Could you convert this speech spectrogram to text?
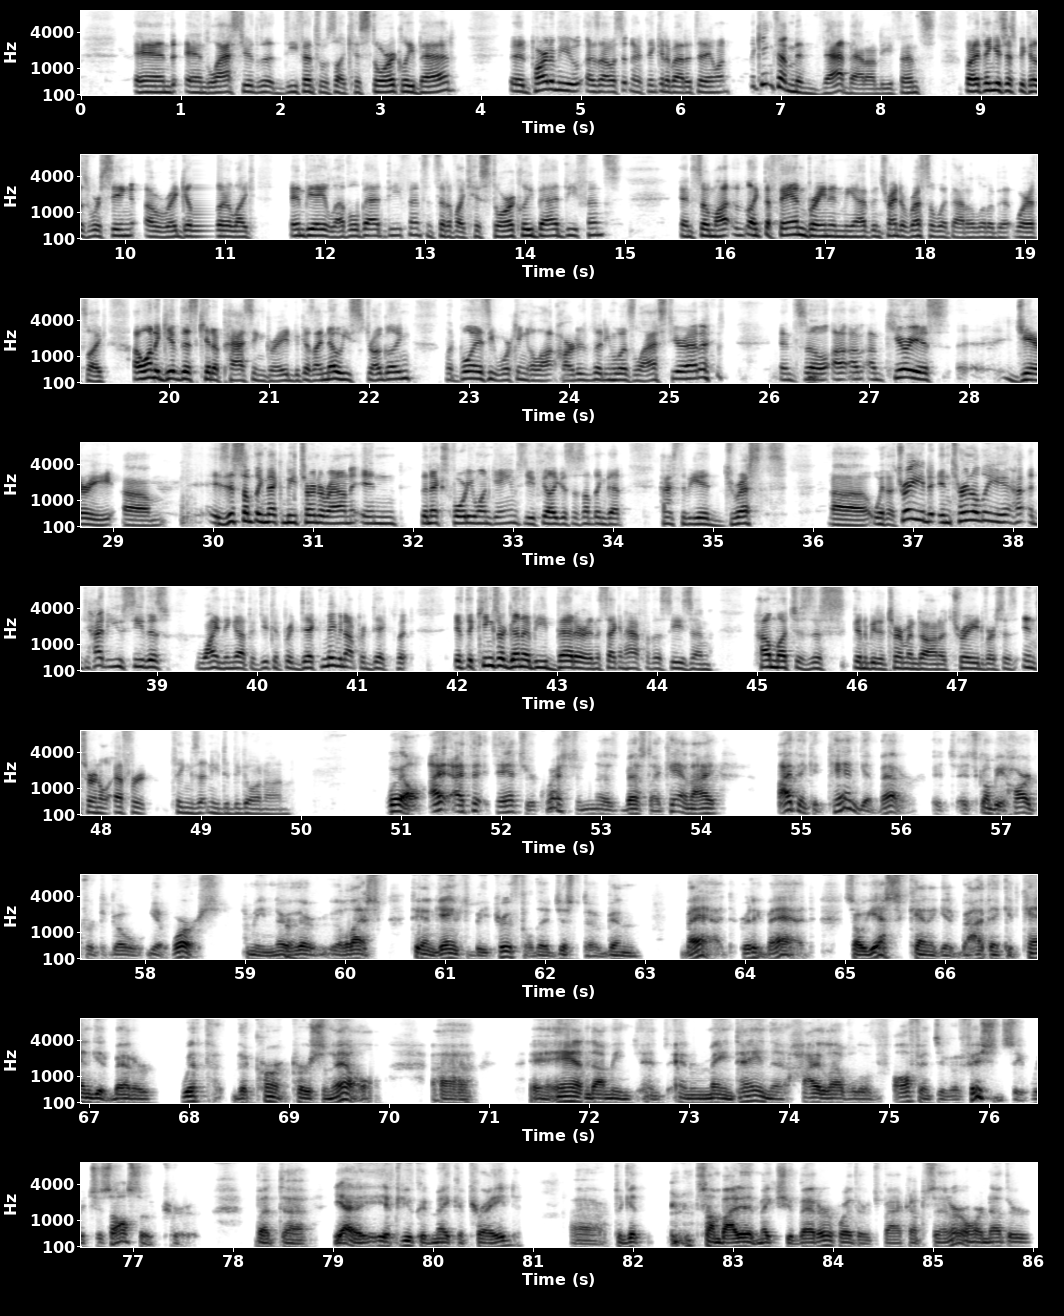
and and last year the defense was like historically bad. And part of me, as I was sitting there thinking about it today, I went, the Kings haven't been that bad on defense, but I think it's just because we're seeing a regular like NBA level bad defense instead of like historically bad defense and so my like the fan brain in me i've been trying to wrestle with that a little bit where it's like i want to give this kid a passing grade because i know he's struggling but boy is he working a lot harder than he was last year at it. And so I, i'm curious jerry um, is this something that can be turned around in the next 41 games? Do you feel like this is something that has to be addressed uh, with a trade internally? How, how do you see this winding up? If you could predict maybe not predict but if the kings are going to be better in the second half of the season how much is this going to be determined on a trade versus internal effort things that need to be going on? Well i, I think to answer your question as best i can i i think it can get better. It's, it's going to be hard for it to go get worse. I mean they're, they're the last 10 games to be truthful they've just have been bad really bad. So yes can it get i think it can get better with the current personnel. Uh, and I mean, and, and maintain the high level of offensive efficiency, which is also true. But uh, yeah, if you could make a trade uh, to get somebody that makes you better, whether it's backup center or another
